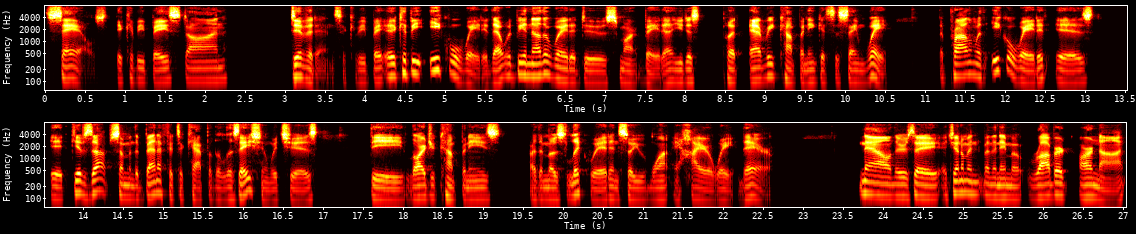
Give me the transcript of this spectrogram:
sales. It could be based on dividends. It could be, ba- it could be equal weighted. That would be another way to do smart beta. You just put every company gets the same weight. The problem with equal weighted is it gives up some of the benefits of capitalization, which is the larger companies are the most liquid. And so you want a higher weight there. Now, there's a, a gentleman by the name of Robert Arnott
